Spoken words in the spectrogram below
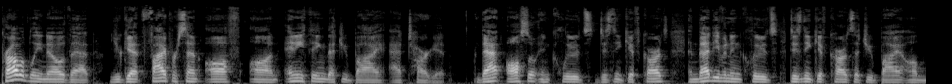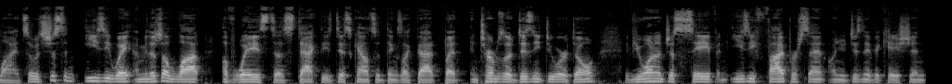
probably know that you get 5% off on anything that you buy at Target. That also includes Disney gift cards, and that even includes Disney gift cards that you buy online. So it's just an easy way. I mean, there's a lot of ways to stack these discounts and things like that, but in terms of Disney do or don't, if you want to just save an easy 5% on your Disney vacation,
